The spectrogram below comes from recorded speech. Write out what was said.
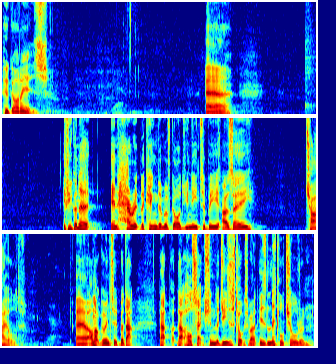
who God is. Uh, if you're going to inherit the kingdom of God, you need to be as a child. Uh, I'll not go into it, but that, that, that whole section that Jesus talks about is little children.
